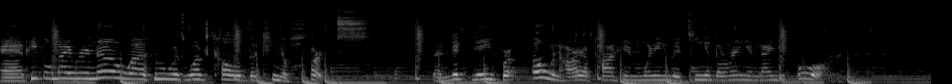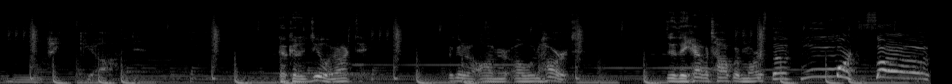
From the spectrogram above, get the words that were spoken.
And people might know uh, who was once called the King of Hearts. The nickname for Owen Hart upon him winning the King of the Ring in 94. They're gonna do it, aren't they? They're gonna honor Owen Hart do they have a talk with Martha? Martha!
